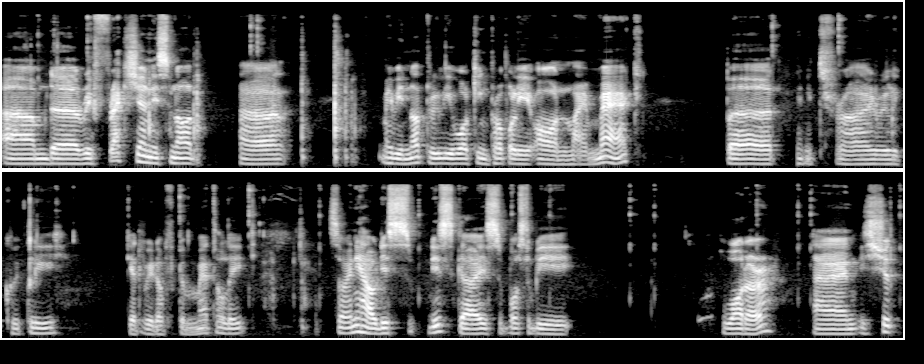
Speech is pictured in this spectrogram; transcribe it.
Um, the refraction is not, uh, maybe not really working properly on my Mac, but let me try really quickly get rid of the metallic so anyhow this this guy is supposed to be water and it should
